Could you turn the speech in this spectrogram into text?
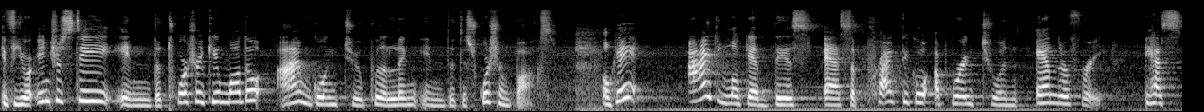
If you're interested in the torture cube model, I'm going to put a link in the description box. Okay, I'd look at this as a practical upgrade to an Ender 3. It has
